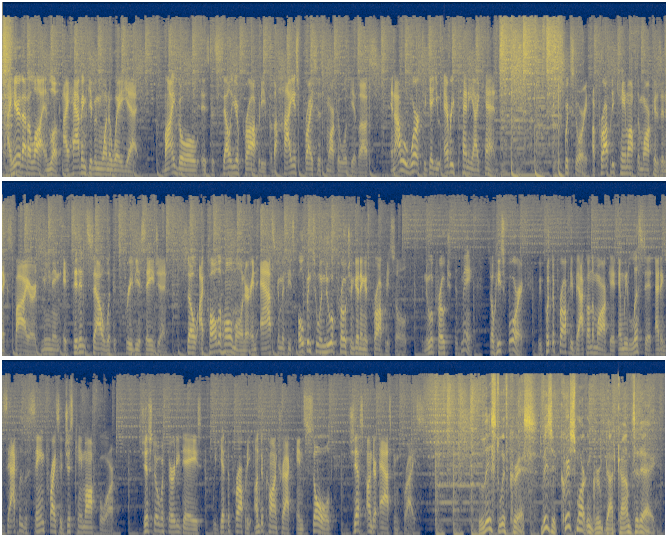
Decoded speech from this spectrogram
I hear that a lot, and look, I haven't given one away yet. My goal is to sell your property for the highest price this market will give us, and I will work to get you every penny I can. Quick story a property came off the market as an expired, meaning it didn't sell with its previous agent. So I call the homeowner and ask him if he's open to a new approach in getting his property sold. The new approach is me. So he's for it. We put the property back on the market and we list it at exactly the same price it just came off for just over 30 days, we get the property under contract and sold just under asking price. List with Chris. Visit chrismartingroup.com today.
